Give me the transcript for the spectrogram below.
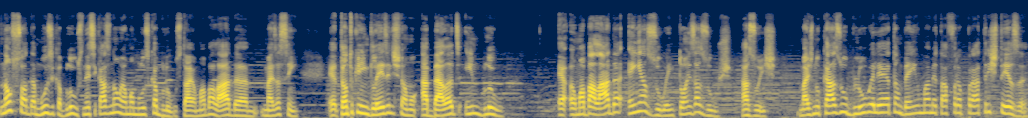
não só da música blues, nesse caso não é uma música blues, tá? É uma balada, mas assim. é, tanto que em inglês eles chamam a ballad in blue. É uma balada em azul, em tons azuis. azuis. Mas no caso, o blue ele é também uma metáfora pra tristeza,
